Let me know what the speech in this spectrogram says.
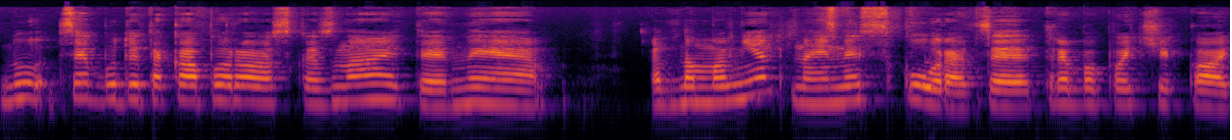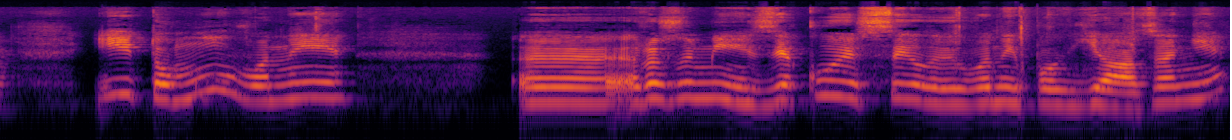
Ну, це буде така поразка, знаєте, не одномоментна і не скоро. Це треба почекати. І тому вони е, розуміють, з якою силою вони пов'язані,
